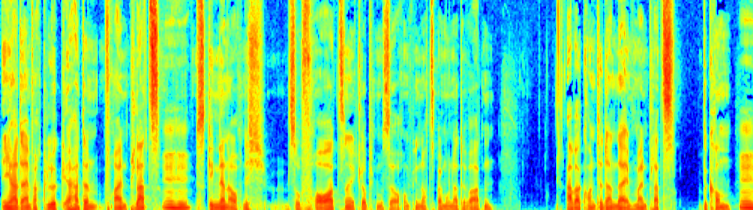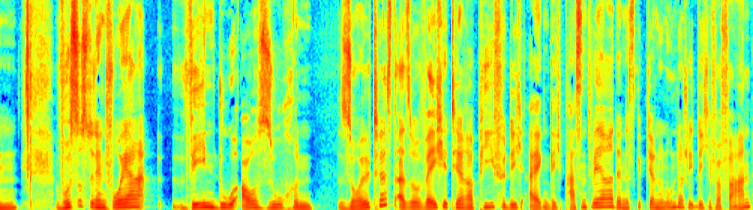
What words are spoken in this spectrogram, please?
er hatte einfach Glück, er hatte einen freien Platz. Mhm. Das ging dann auch nicht sofort, sondern ich glaube, ich musste auch irgendwie noch zwei Monate warten. Aber konnte dann da eben meinen Platz bekommen. Mhm. Wusstest du denn vorher, wen du aussuchen solltest, also welche Therapie für dich eigentlich passend wäre, denn es gibt ja nun unterschiedliche Verfahren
